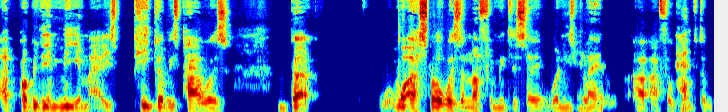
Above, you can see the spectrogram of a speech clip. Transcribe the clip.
I probably didn't meet him at his peak of his powers, but what I saw was enough for me to say when he's playing, I, I feel comfortable.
